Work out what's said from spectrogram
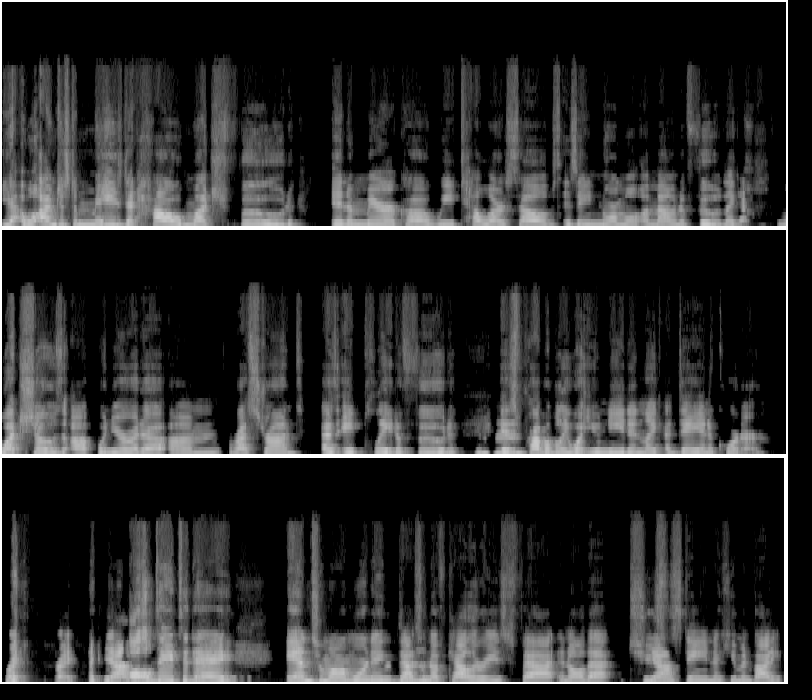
Yeah, well, I'm just amazed at how much food in America we tell ourselves is a normal amount of food. Like yeah. what shows up when you're at a um, restaurant as a plate of food mm-hmm. is probably what you need in like a day and a quarter. Right. Right. yeah. All day today and tomorrow morning, that's mm-hmm. enough calories, fat, and all that to yeah. sustain a human body.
